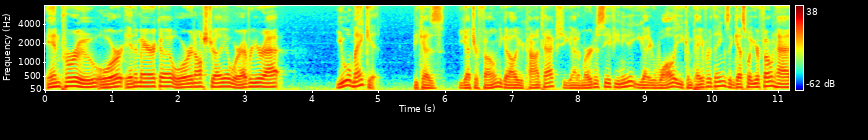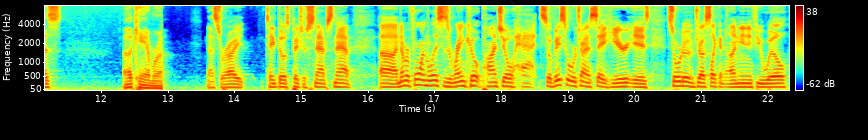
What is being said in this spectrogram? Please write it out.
in Peru or in America or in Australia, wherever you're at, you will make it because you got your phone, you got all your contacts, you got emergency if you need it, you got your wallet, you can pay for things, and guess what your phone has? A camera. That's right. Take those pictures. Snap, snap. Uh, number four on the list is a raincoat, poncho, hat. So basically, what we're trying to say here is sort of dress like an onion, if you will.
